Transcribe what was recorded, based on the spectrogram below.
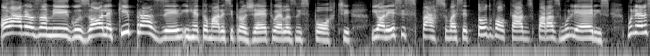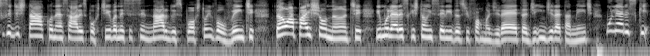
Olá, meus amigos! Olha que prazer em retomar esse projeto Elas no Esporte. E olha, esse espaço vai ser todo voltado para as mulheres. Mulheres que se destacam nessa área esportiva, nesse cenário do esporte tão envolvente, tão apaixonante. E mulheres que estão inseridas de forma direta, de indiretamente. Mulheres que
